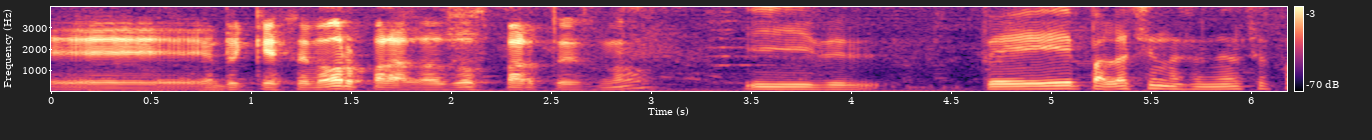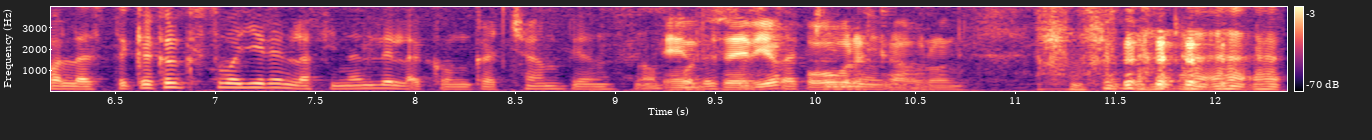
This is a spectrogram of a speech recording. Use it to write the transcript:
eh, enriquecedor para las dos partes, ¿no? Y de, Palacio Nacional se fue a la Azteca. Creo que estuvo ayer en la final de la Conca Champions, ¿no? ¿En Por serio? Pobre en el- cabrón.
